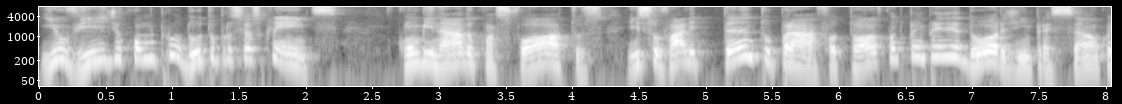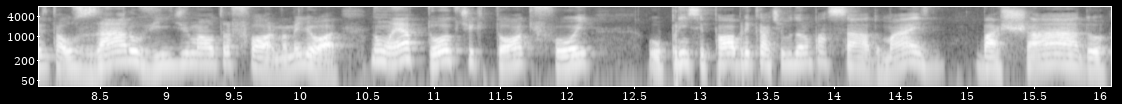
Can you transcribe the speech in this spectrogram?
e o vídeo como produto para os seus clientes combinado com as fotos. Isso vale tanto para fotógrafo quanto para empreendedor de impressão, coisa e tal. Usar o vídeo de uma outra forma, melhor. Não é à toa que o TikTok foi o principal aplicativo do ano passado, mais baixado,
